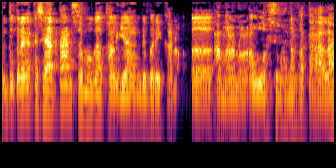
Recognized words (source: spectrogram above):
untuk tenaga kesehatan semoga kalian diberikan uh, amalan oleh Allah Subhanahu wa taala.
